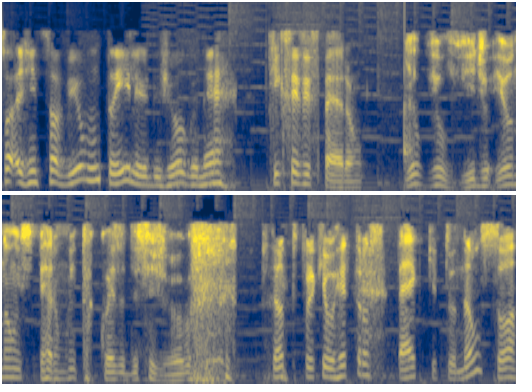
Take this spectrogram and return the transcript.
só- a gente só viu um trailer do jogo, né? O que, que vocês esperam? Eu vi o vídeo, eu não espero muita coisa desse jogo. Tanto porque o retrospecto, não só.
